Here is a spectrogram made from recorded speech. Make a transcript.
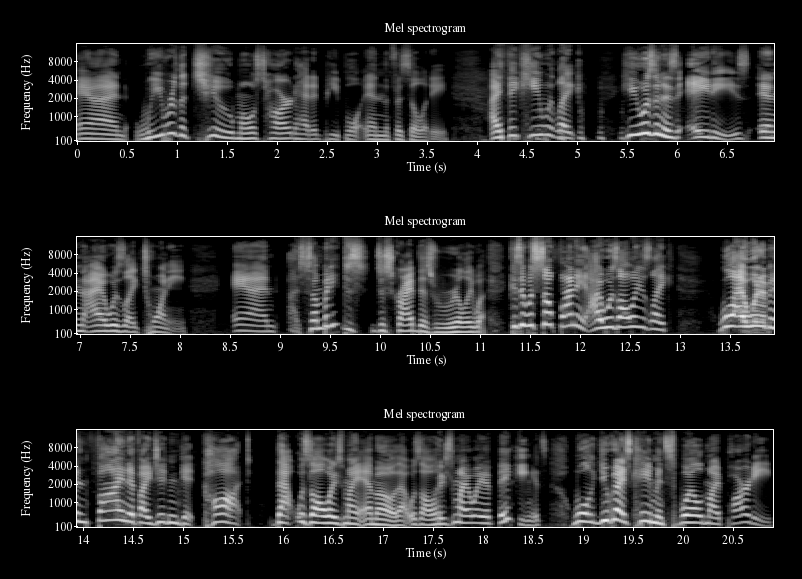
And we were the two most hard headed people in the facility. I think he would like, he was in his 80s, and I was like 20 and uh, somebody des- described this really well because it was so funny. I was always like, "Well, I would have been fine if I didn't get caught." That was always my mo. That was always my way of thinking. It's well, you guys came and spoiled my party.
